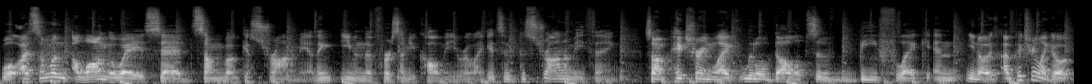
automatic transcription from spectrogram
Well, I, someone along the way said something about gastronomy. I think even the first time you called me, you were like, "It's a gastronomy thing." So I'm picturing like little dollops of beef, like, and you know, I'm picturing like a.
